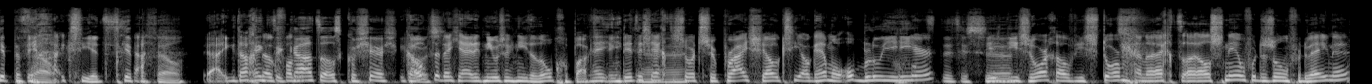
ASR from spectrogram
Kippenvel. Ja, ik zie het. Kippenvel. ja, ik dacht Henk ook ten van... Katen als Conciërge Ik hoopte dat jij dit nieuws ook niet had opgepakt. Nee, ik denk, ik, dit is echt eh, een soort surprise show. Ik zie je ook helemaal opbloeien hier. Dit is... Die, eh, die zorgen over die storm gaan er echt als sneeuw voor de zon verdwenen.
